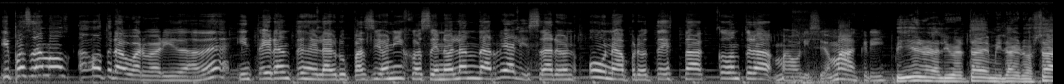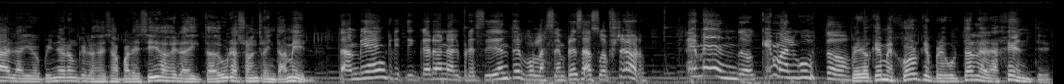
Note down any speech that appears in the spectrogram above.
Y pasamos a otra barbaridad, ¿eh? Integrantes de la agrupación Hijos en Holanda realizaron una protesta contra Mauricio Macri. Pidieron la libertad de Milagro Sala y opinaron que los desaparecidos de la dictadura son 30.000. También criticaron al presidente por las empresas offshore. Tremendo, qué mal gusto. Pero qué mejor que preguntarle a la gente.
